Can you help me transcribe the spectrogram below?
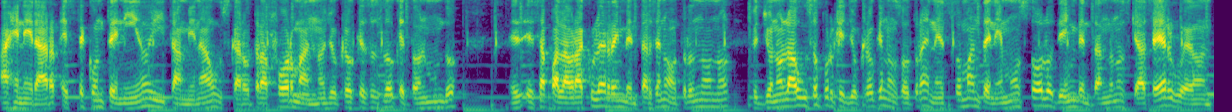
a generar este contenido y también a buscar otra forma, ¿no? Yo creo que eso es lo que todo el mundo, esa palabra de reinventarse, nosotros no, no, pues yo no la uso porque yo creo que nosotros en esto mantenemos todos los días inventándonos qué hacer, weón.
